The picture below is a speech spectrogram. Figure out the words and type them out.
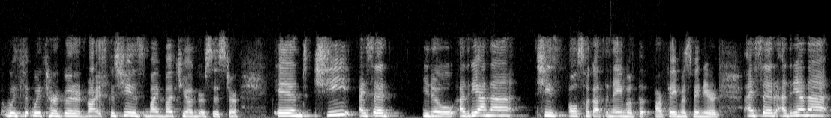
with with her good advice because she is my much younger sister. And she, I said, you know, Adriana, she's also got the name of the, our famous vineyard. I said, Adriana,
